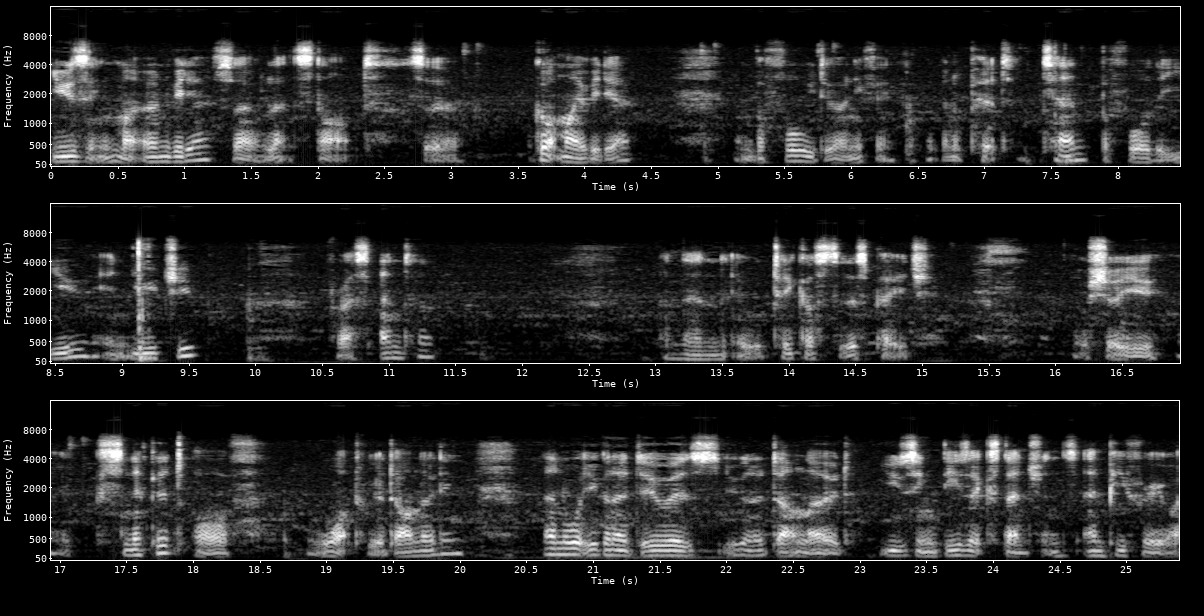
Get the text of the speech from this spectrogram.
using my own video, so let's start. So, got my video and before we do anything we're going to put 10 before the U in YouTube press enter and then it will take us to this page it will show you a snippet of what we are downloading and what you're going to do is you're going to download using these extensions mp3 or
